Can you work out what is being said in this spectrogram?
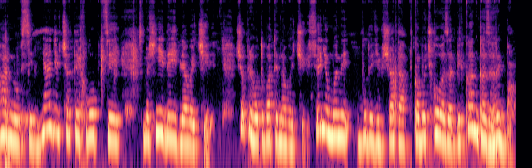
Гарно всім дня, дівчата і хлопці, смачні ідеї для вечері. Що приготувати на вечерю? Сьогодні у мене буде, дівчата, кабачкова запіканка з грибами.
